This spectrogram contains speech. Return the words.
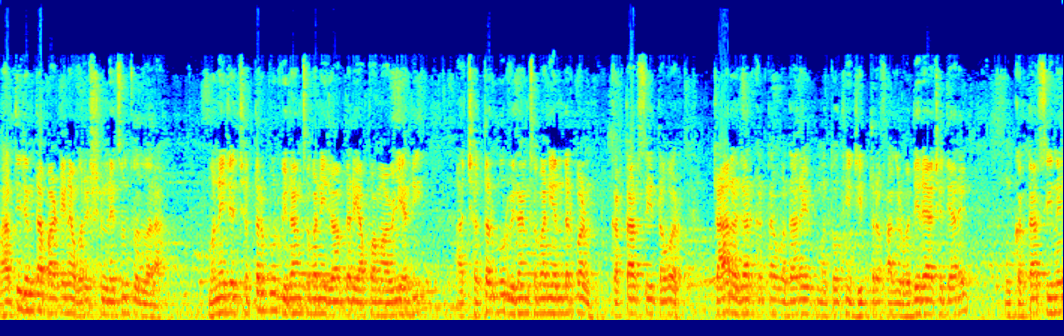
ભારતીય જનતા પાર્ટીના વરિષ્ઠ નેતૃત્વ દ્વારા મને જે છત્તરપુર વિધાનસભાની જવાબદારી આપવામાં આવેલી હતી, આ છત્તરપુર વિધાનસભાની અંદર પણ કરતારસિંહ તવર ચાર હજાર કરતાં વધારે મતોથી જીત તરફ આગળ વધી રહ્યા છે ત્યારે હું કરતારસિંહને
